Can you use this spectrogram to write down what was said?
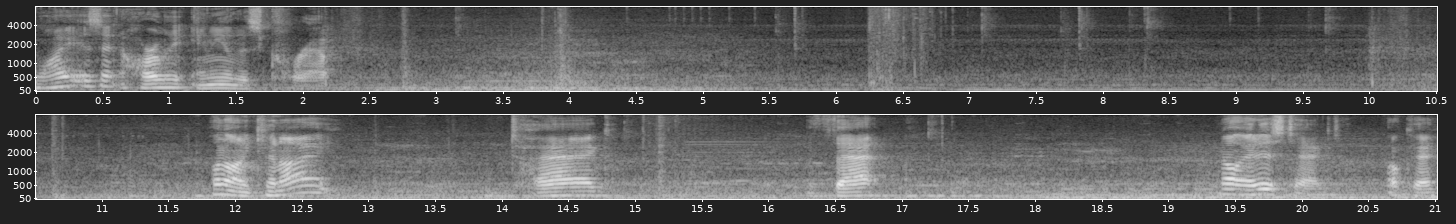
Why isn't hardly any of this crap? Hold on, can I tag that? No, it is tagged. Okay.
